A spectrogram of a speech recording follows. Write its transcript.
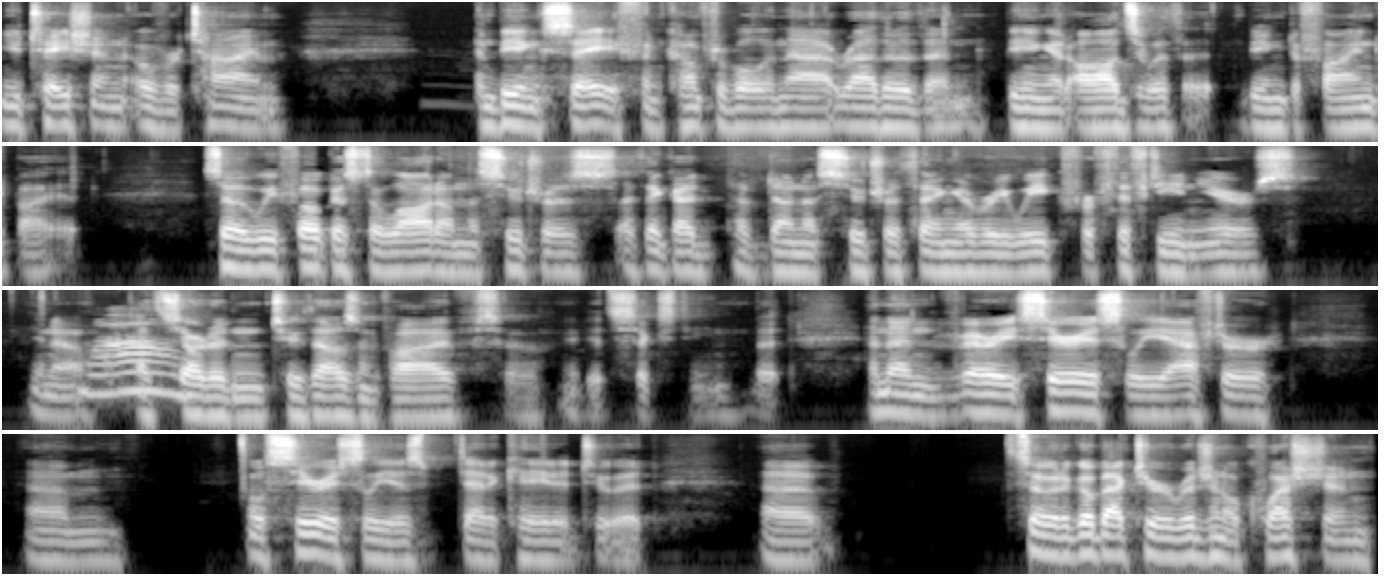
mutation over time and being safe and comfortable in that rather than being at odds with it, being defined by it. So we focused a lot on the sutras. I think I have done a sutra thing every week for 15 years. You know, wow. I started in 2005, so maybe it's 16. But and then very seriously after, um, well, seriously is dedicated to it. Uh, so to go back to your original question,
